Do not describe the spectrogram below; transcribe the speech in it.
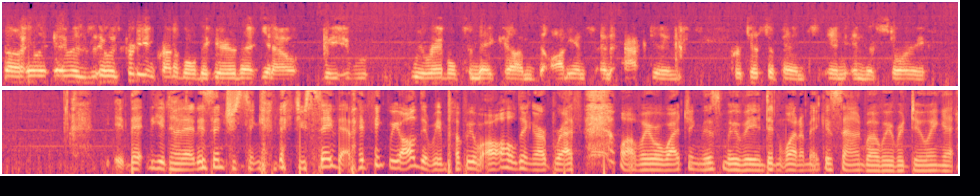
so it, it was it was pretty incredible to hear that you know we we were able to make um, the audience an active participant in in this story. that you know that is interesting that you say that. I think we all did. We we were all holding our breath while we were watching this movie and didn't want to make a sound while we were doing it.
